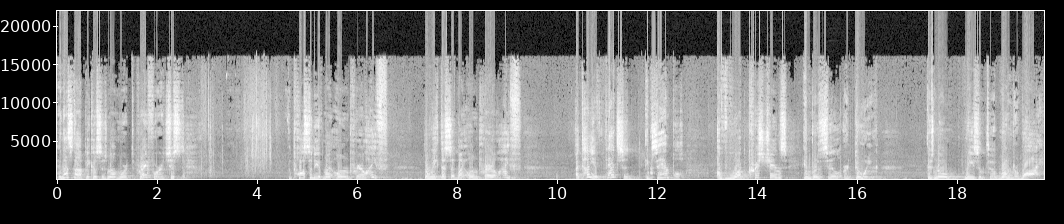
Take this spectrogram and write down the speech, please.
And that's not because there's not more to pray for, it's just the paucity of my own prayer life, the weakness of my own prayer life. I tell you, that's an example of what Christians in Brazil are doing. There's no reason to wonder why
